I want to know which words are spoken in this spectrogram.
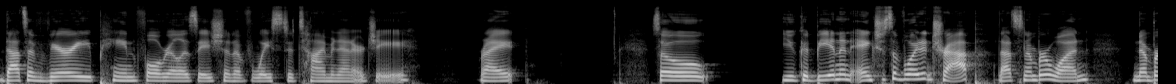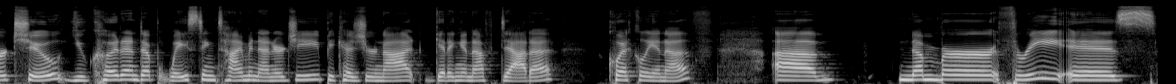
That's a very painful realization of wasted time and energy, right? So you could be in an anxious avoidant trap. That's number one. Number two, you could end up wasting time and energy because you're not getting enough data quickly enough. Um, number three is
